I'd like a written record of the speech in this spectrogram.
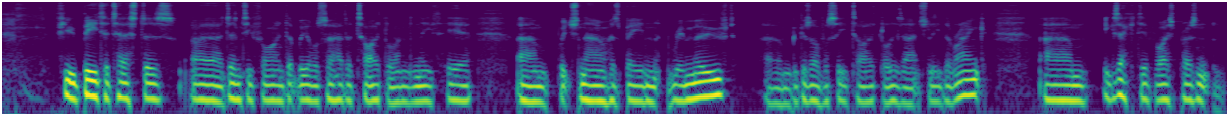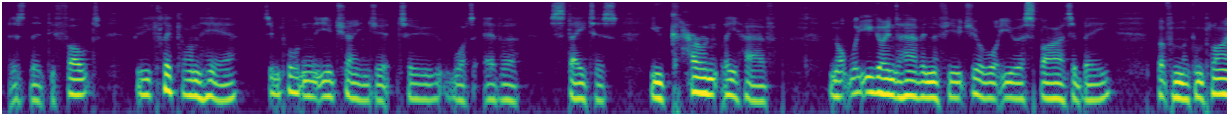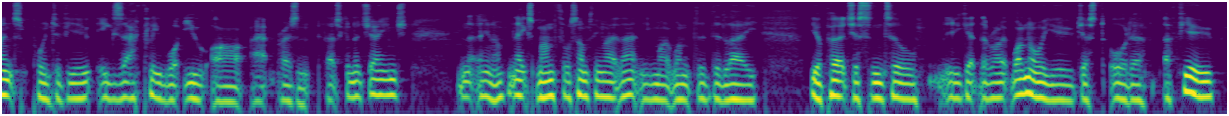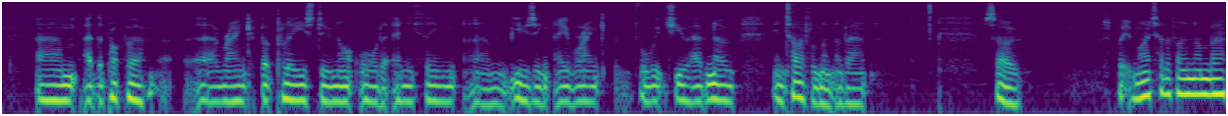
few beta testers I identified that we also had a title underneath here, um, which now has been removed. Um, because obviously title is actually the rank. Um, executive vice president is the default. If you click on here, it's important that you change it to whatever status you currently have, not what you're going to have in the future or what you aspire to be, but from a compliance point of view, exactly what you are at present. If that's going to change, you know next month or something like that you might want to delay your purchase until you get the right one or you just order a few um, at the proper uh, rank but please do not order anything um, using a rank for which you have no entitlement about so let's put in my telephone number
